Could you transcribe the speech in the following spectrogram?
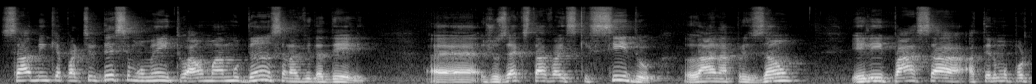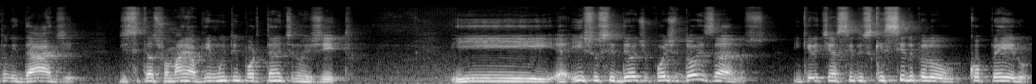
sabem que a partir desse momento há uma mudança na vida dele. É, José, que estava esquecido lá na prisão, ele passa a ter uma oportunidade de se transformar em alguém muito importante no Egito. E é, isso se deu depois de dois anos, em que ele tinha sido esquecido pelo copeiro,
